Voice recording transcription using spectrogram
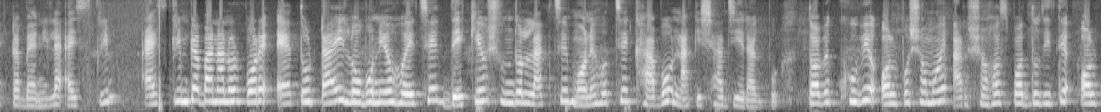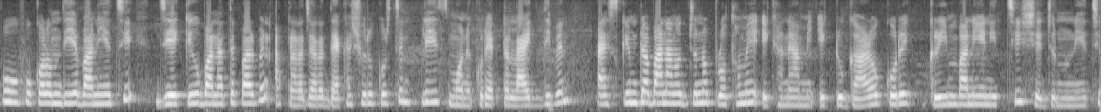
একটা ভ্যানিলা আইসক্রিম। আইসক্রিমটা বানানোর পরে এতটাই লোভনীয় হয়েছে, দেখেও সুন্দর লাগছে, মনে হচ্ছে খাব নাকি সাজিয়ে রাখব। তবে খুবই অল্প সময় আর সহজ পদ্ধতিতে অল্প উপকরণ দিয়ে বানিয়েছি, যে কেউ বানাতে পারবেন। আপনারা যারা দেখা শুরু করছেন, প্লিজ মনে করে একটা লাইক দিবেন। আইসক্রিমটা বানানোর জন্য প্রথমে এখানে আমি একটু গাঢ় করে ক্রিম বানিয়ে নিচ্ছি, সেজন্য নিয়েছি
